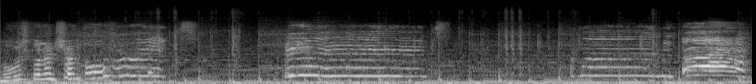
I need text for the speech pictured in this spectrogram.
Who's gonna jump over it? It! Come on! Ah!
